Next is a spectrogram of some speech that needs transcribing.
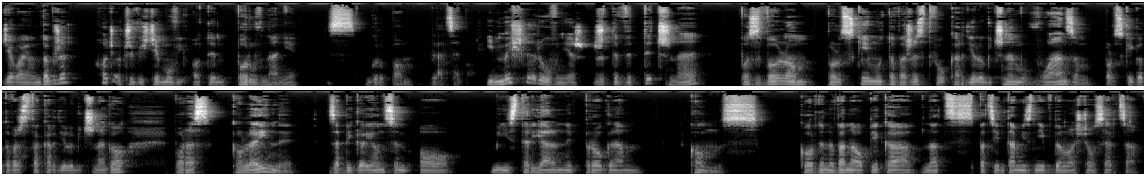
działają dobrze, choć oczywiście mówi o tym porównanie z grupą placebo. I myślę również, że te wytyczne pozwolą Polskiemu Towarzystwu Kardiologicznemu, władzom Polskiego Towarzystwa Kardiologicznego po raz kolejny zabiegającym o ministerialny program KONS, koordynowana opieka nad pacjentami z niewydolnością serca,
